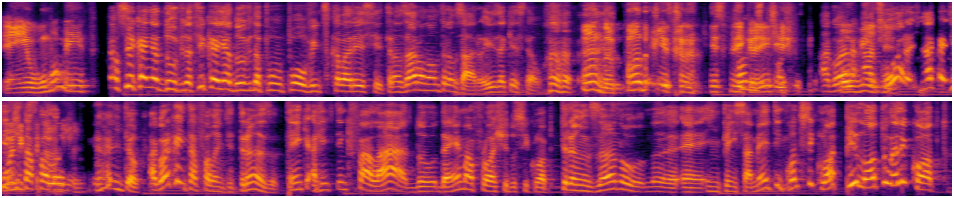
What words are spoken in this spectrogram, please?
é em algum momento. Então fica aí a dúvida, fica aí a dúvida pro, pro ouvinte esclarecer. Transaram ou não transaram? Eis a questão. Quando? Quando que isso? Explica, Quando- gente. Agora, Ouvinte, agora, já que a gente tá você falando. Então, agora que a gente tá falando de transa, tem que- a gente tem que falar do- da Emma Frost e do Ciclope transando é, em pensamento, enquanto o Ciclope pilota o helicóptero.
